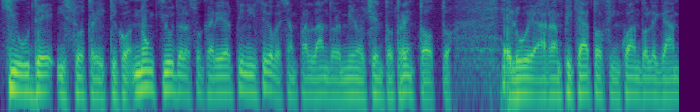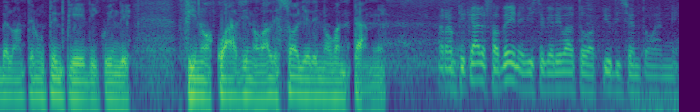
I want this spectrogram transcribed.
chiude il suo trittico, non chiude la sua carriera alpinistica perché stiamo parlando del 1938 e lui ha arrampicato fin quando le gambe lo hanno tenuto in piedi, quindi fino a quasi no, alle soglie dei 90 anni. Arrampicare fa bene visto che è arrivato a più di 100 anni.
